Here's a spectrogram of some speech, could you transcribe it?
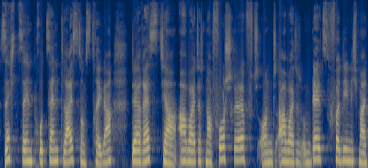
16 Prozent Leistungsträger. Der Rest ja arbeitet nach Vorschrift und arbeitet, um Geld zu verdienen. Ich meine,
